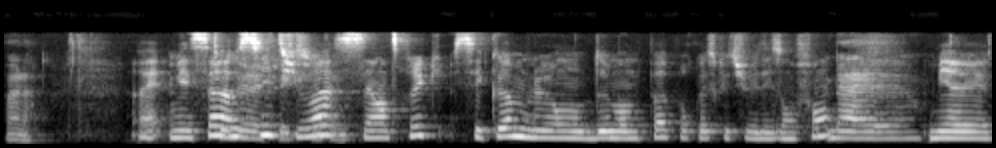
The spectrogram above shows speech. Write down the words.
Voilà. Ouais, mais ça aussi, tu vois, c'est un truc, c'est comme le on te demande pas pourquoi est-ce que tu veux des enfants. Bah, Mais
